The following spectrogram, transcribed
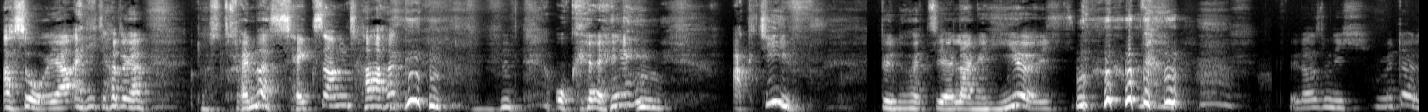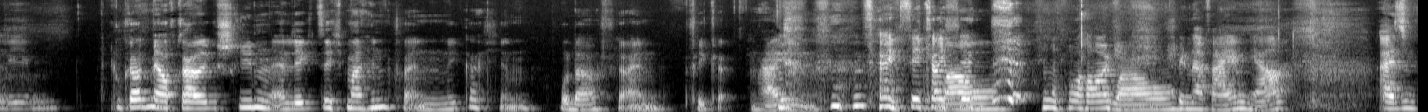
Ach so, ja, ich dachte gerade, du hast dreimal Sex am Tag? okay. Aktiv. Bin heute sehr lange hier. Ich will das nicht miterleben. Luca hat mir auch gerade geschrieben, er legt sich mal hin für ein Nickerchen. Oder für ein Ficker. Nein. Für ein Fickerchen. Wow. Wow. Wow. Schöner Reim, ja. Also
